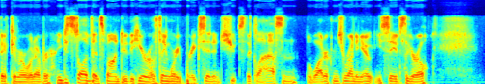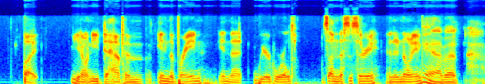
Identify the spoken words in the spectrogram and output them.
victim or whatever. You could still have Vince Vaughn do the hero thing where he breaks in and shoots the glass, and the water comes running out, and he saves the girl. But you don't need to have him in the brain in that weird world. It's unnecessary and annoying. yeah, but I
